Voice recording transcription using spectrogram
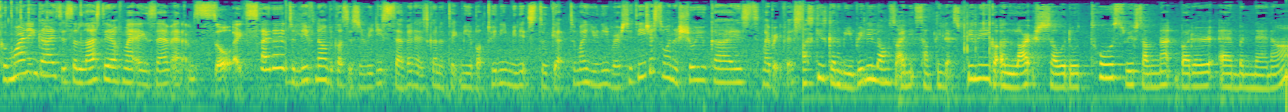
Good morning guys, it's the last day of my exam and I'm so excited to leave now because it's already 7 and it's gonna take me about 20 minutes to get to my university. Just want to show you guys my breakfast. OSCE is gonna be really long so I need something that's filling. Got a large sourdough toast with some nut butter and banana.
